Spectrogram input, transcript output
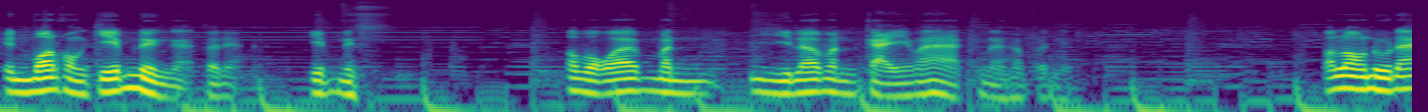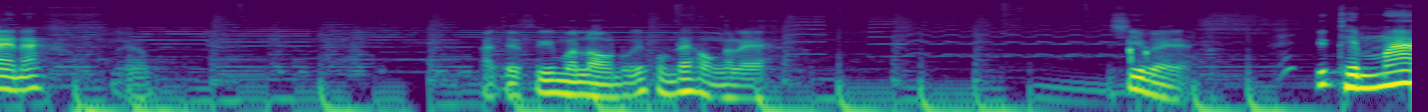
เป็นบอสของเกมหนึ่งอะตัวเนี้ยเกมหนึ่งเขาบอกว่ามันอีแล้วมันไกลมากนะครับตัวนี้ก็ลองดูได้นะนะครับอาจจะซื้อมาลองดูเอ้ผมได้ของอะไร ชื่ออะไรเนี่ยซิเทมมา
